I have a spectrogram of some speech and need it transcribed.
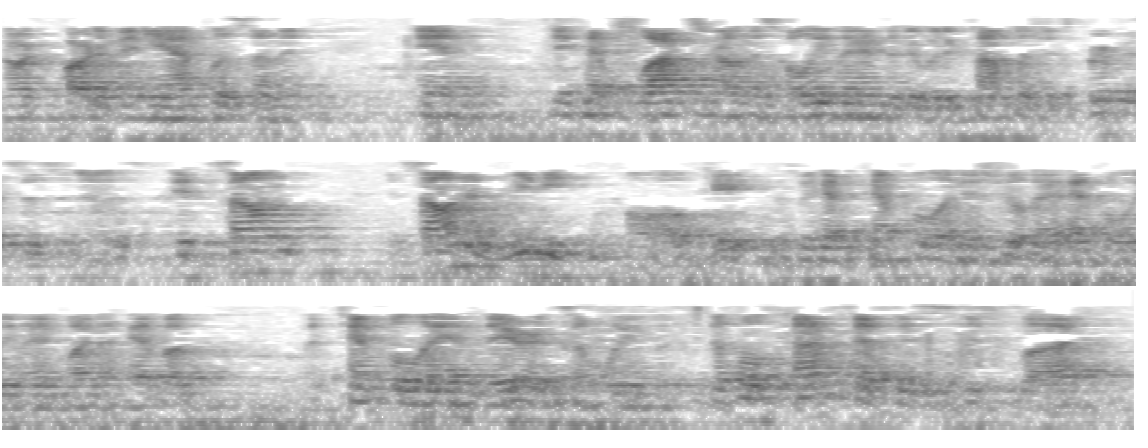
north part of Minneapolis on it. And they'd have flocks around this holy land that it would accomplish its purposes. And it was, it sound, it sounded really, oh, okay, because we have a temple in Israel that had holy land. Why not have a, a temple land there in some way? But the whole concept is, is flawed.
